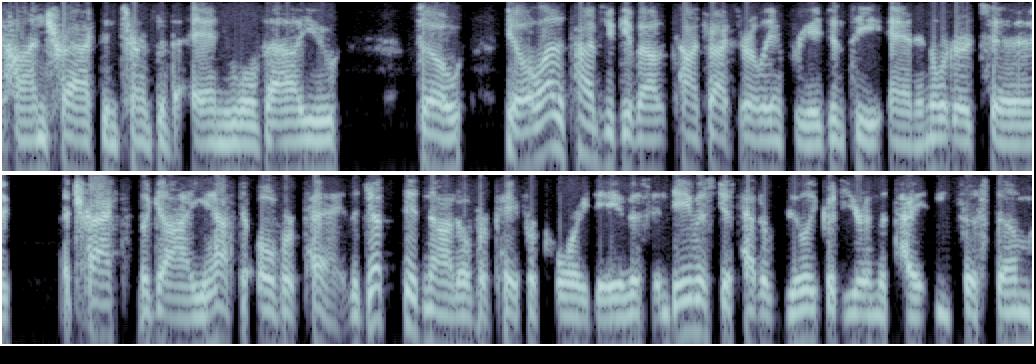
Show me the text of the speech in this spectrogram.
contract in terms of annual value. So, you know, a lot of times you give out contracts early in free agency, and in order to attract the guy, you have to overpay. The Jets did not overpay for Corey Davis, and Davis just had a really good year in the Titan system,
